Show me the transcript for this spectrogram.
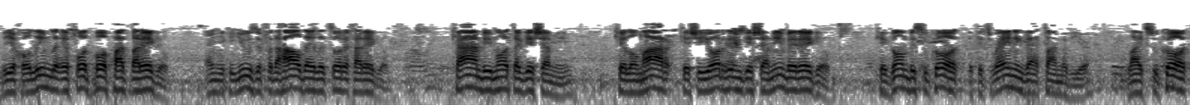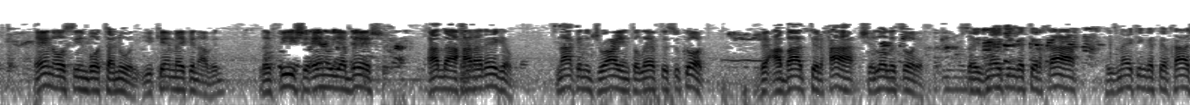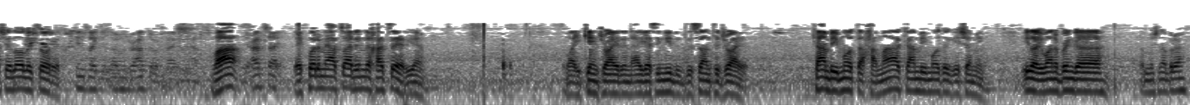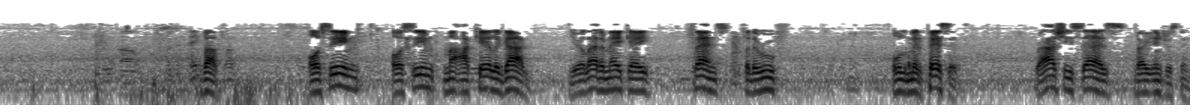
V'yecholim le'efot bo pat baregel. And you can use it for the holiday le'tzorech haregel. Kan bimota geshamim. Kelomar keshiyordim geshamim beregel. Kegon besukot, if it's raining that time of year, like Sukkot, en osim bo tanur, you can't make an oven. Lefi she'enu yabesh ad la'achar haregel. It's not going to dry until after Sukkot. Ve'abad tircha shelo letzorech. So he's making a tircha, he's making a tircha shelo letzorech. Seems like the ovens are outdoors, not in the house. What? They're outside. They put him outside in the chatzer, yeah. Why he can't dry it, and I guess he needed the sun to dry it. Can be mota hama, can be mota geshamim. Eli, you want to bring a, a Mishnah Berurah? Um, Vav. Osim, osim ma'ake legag. You're allowed to make a fence for the roof. Ul mirpeset. Rashi says, very interesting.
